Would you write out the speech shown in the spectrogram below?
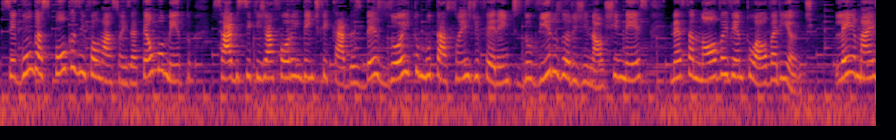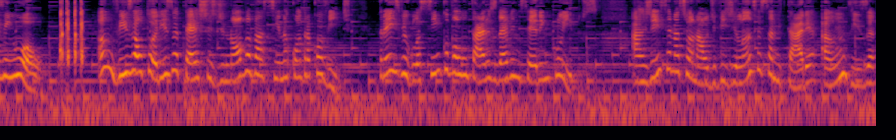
Segundo as poucas informações até o momento, sabe-se que já foram identificadas 18 mutações diferentes do vírus original chinês nessa nova eventual variante. Leia mais em UOL. Anvisa autoriza testes de nova vacina contra a Covid. 3,5 voluntários devem ser incluídos. A Agência Nacional de Vigilância Sanitária, a Anvisa,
